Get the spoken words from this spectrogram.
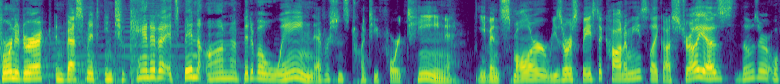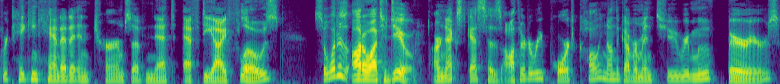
Foreign direct investment into Canada, it's been on a bit of a wane ever since 2014. Even smaller resource based economies like Australia's, those are overtaking Canada in terms of net FDI flows. So, what is Ottawa to do? Our next guest has authored a report calling on the government to remove barriers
